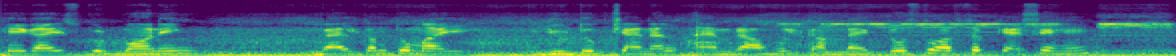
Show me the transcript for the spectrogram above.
Hey guys good morning welcome to my YouTube channel I am Rahul come back दोस्तों, आप सब कैसे हैं?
